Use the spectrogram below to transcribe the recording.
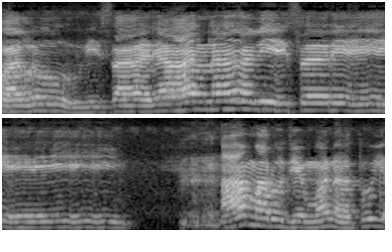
વાલું વિસાર્યા ન વિસરે આ મારું જે મન હતું એ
